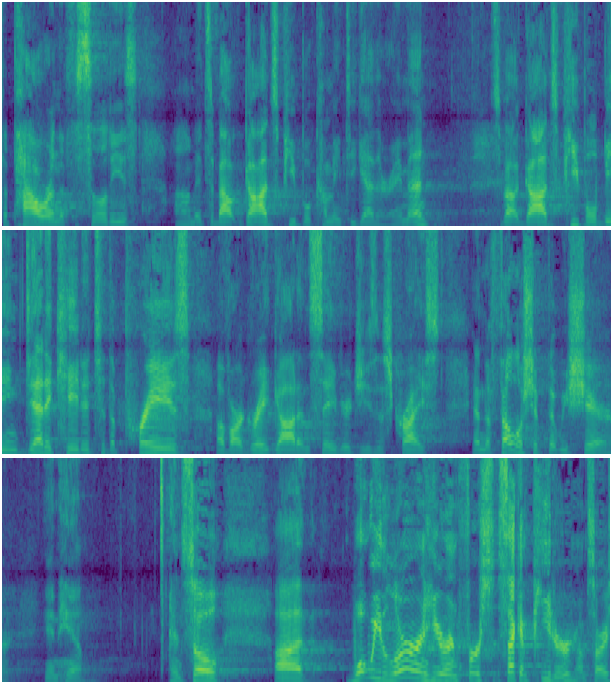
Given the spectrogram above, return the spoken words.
the power and the facilities. Um, it's about God's people coming together. Amen? It's about God's people being dedicated to the praise of our great God and Savior Jesus Christ and the fellowship that we share in Him. And so, uh, what we learn here in First, Second Peter, I'm sorry,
